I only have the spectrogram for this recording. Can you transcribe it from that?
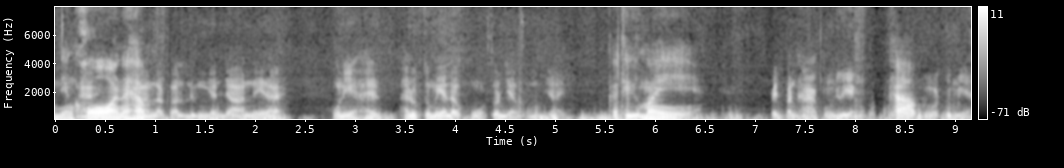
เหนียงๆคอนะครับาแล้วก็ลึงยันยานๆนี่นะหัวนี้ให้ให้ลูกตัวเมียแล้วหัวส่วนใหญ่หัวนมใหญ่ ก็ถือไม่เป็นปัญหาคุณเลี้ยงครับหัวตัวเมีย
